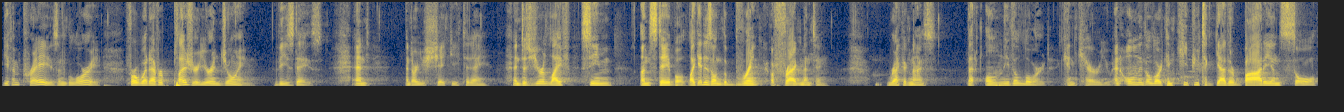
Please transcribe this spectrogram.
Give Him praise and glory for whatever pleasure you're enjoying these days. And, and are you shaky today? And does your life seem unstable, like it is on the brink of fragmenting? Recognize that only the Lord can carry you, and only the Lord can keep you together, body and soul,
